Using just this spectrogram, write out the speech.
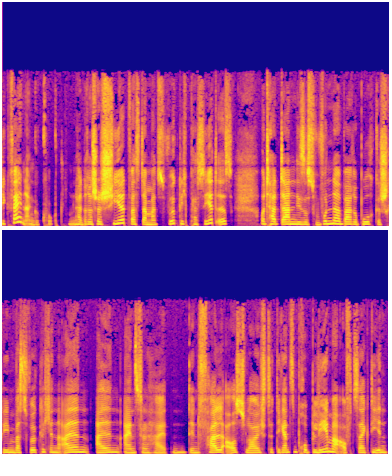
die Quellen angeguckt und hat recherchiert, was damals wirklich passiert ist und hat dann dieses wunderbare Buch geschrieben, was wirklich in allen, allen Einzelheiten den Fall ausleuchtet, die ganzen Probleme aufzeigt, die in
